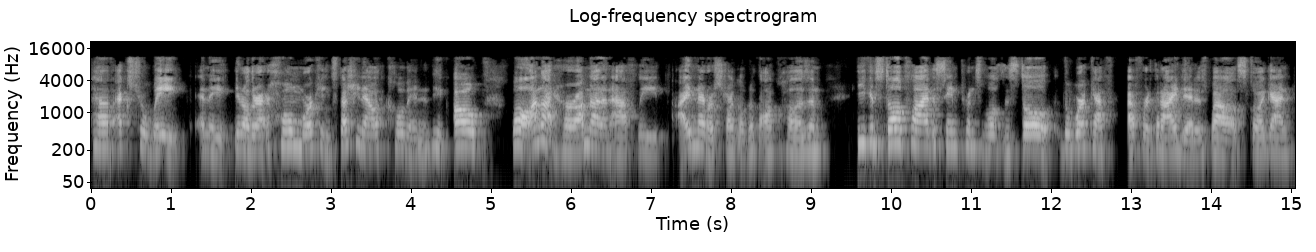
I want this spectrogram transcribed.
to have extra weight and they, you know, they're at home working, especially now with COVID and think, oh, well, I'm not her. I'm not an athlete. I never struggled with alcoholism. You can still apply the same principles and still the work effort that I did as well. So again,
